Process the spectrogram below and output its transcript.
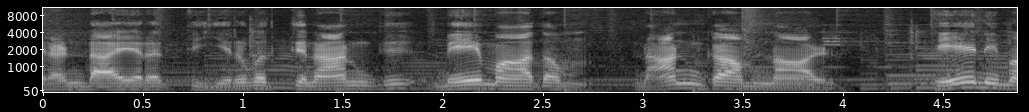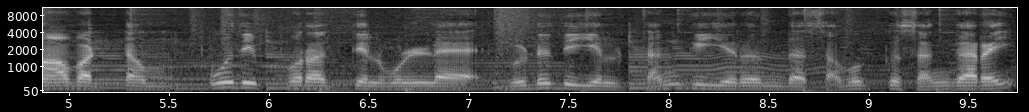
இரண்டாயிரத்தி இருபத்தி நான்கு மே மாதம் நான்காம் நாள் தேனி மாவட்டம் பூதிப்புறத்தில் உள்ள விடுதியில் தங்கியிருந்த சவுக்கு சங்கரை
